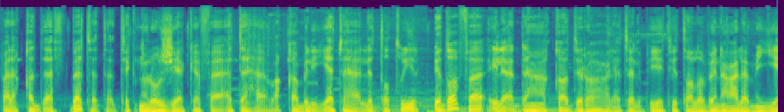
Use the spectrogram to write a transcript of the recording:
فلقد أثبتت التكنولوجيا كفاءتها وقابليتها للتطوير إضافة إلى أنها قادرة على تلبية طلب عالمي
